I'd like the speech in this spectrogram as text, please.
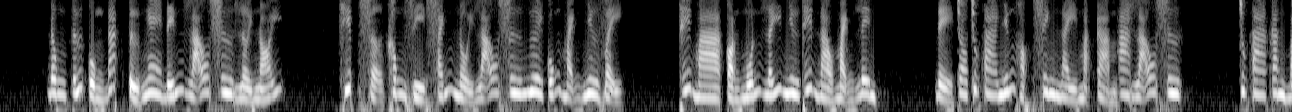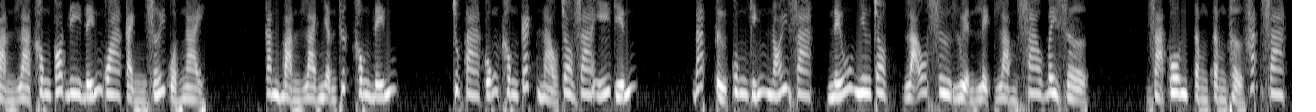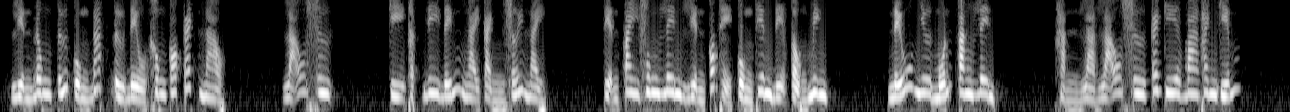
Đông tứ cùng đát tử nghe đến lão sư lời nói. Khiếp sợ không gì sánh nổi lão sư ngươi cũng mạnh như vậy. Thế mà còn muốn lấy như thế nào mạnh lên. Để cho chúng ta những học sinh này mặc cảm a lão sư. Chúng ta căn bản là không có đi đến qua cảnh giới của ngài. Căn bản là nhận thức không đến. Chúng ta cũng không cách nào cho ra ý kiến. Đát tử cung kính nói ra, nếu như cho, lão sư luyện lệch làm sao bây giờ. Giả côn tầng tầng thở hắt ra, liền đông tứ cùng đát từ đều không có cách nào. Lão sư, kỳ thật đi đến ngài cảnh giới này. Tiện tay vung lên liền có thể cùng thiên địa cổng minh. Nếu như muốn tăng lên. Hẳn là lão sư cái kia ba thanh kiếm.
